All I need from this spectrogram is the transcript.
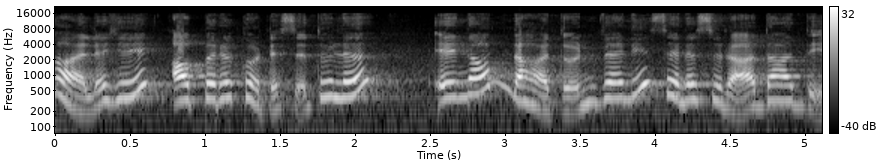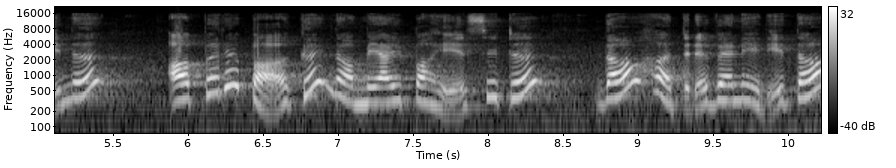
කාලයේ අපර කොටස තුල එනම් 13 වැනි සෙනසුරාදා දින අපර භාග 9.5 සිට 14 වැනි ඉරිදා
